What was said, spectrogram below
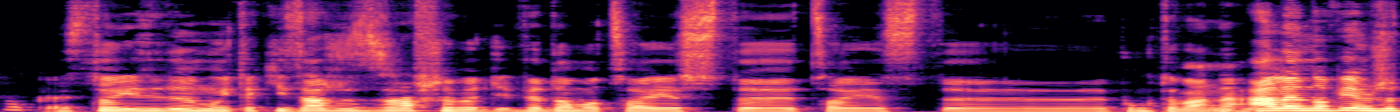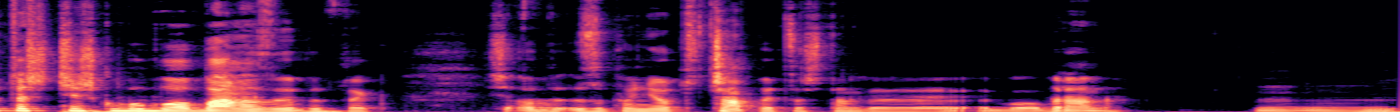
Okay. Więc to jest jedyny mój taki zarzut, zawsze będzie wiadomo, co jest, e, co jest e, punktowane. Mhm. Ale no wiem, że też ciężko by było bana, gdyby tak od, zupełnie od czapy coś tam by było brane. Mm,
